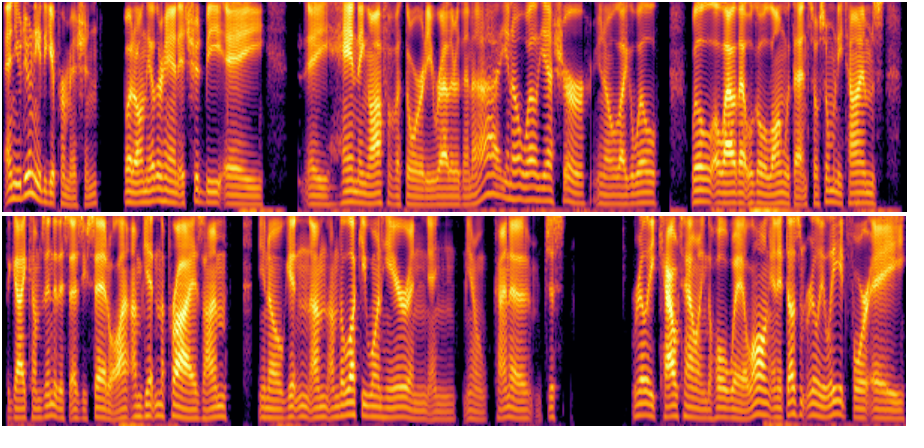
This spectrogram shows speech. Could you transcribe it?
and you do need to get permission but on the other hand it should be a a handing off of authority rather than ah you know well yeah sure you know like we'll we'll allow that we'll go along with that and so so many times the guy comes into this as you said well I, i'm getting the prize. I'm you know getting i'm i'm the lucky one here and and you know kind of just really kowtowing the whole way along and it doesn't really lead for a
